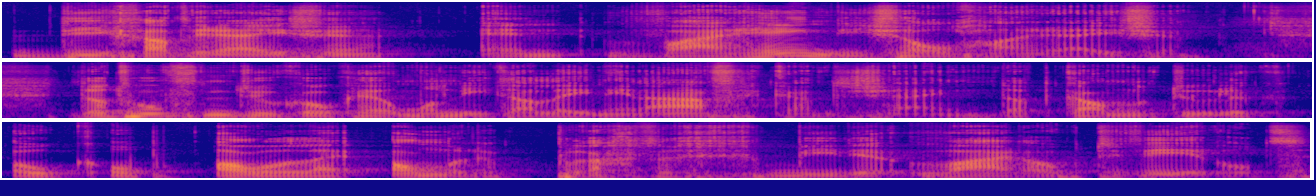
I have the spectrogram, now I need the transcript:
die gaat reizen en waarheen die zal gaan reizen. Dat hoeft natuurlijk ook helemaal niet alleen in Afrika te zijn. Dat kan natuurlijk ook op allerlei andere prachtige gebieden waar ook ter wereld.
